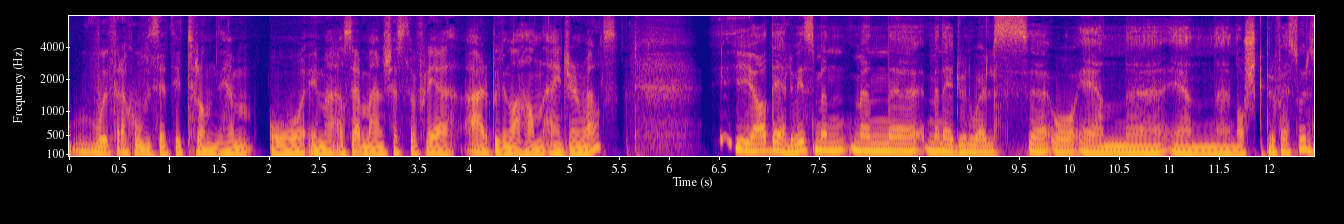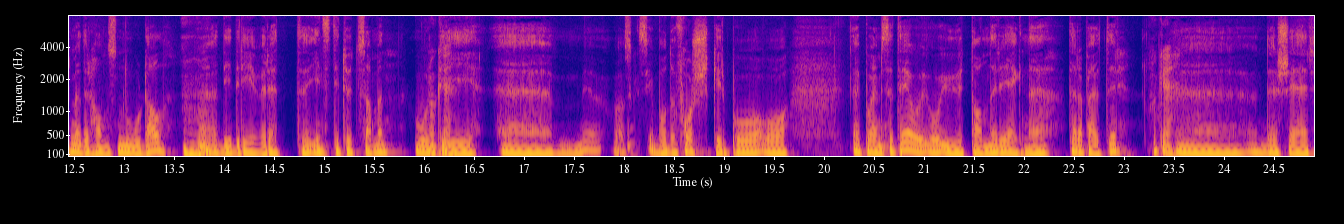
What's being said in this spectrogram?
Hvorfor er hovedsetet i Trondheim og i altså, Manchester? Fordi er det pga. han Adrian Wells? Ja, delvis, men, men, eh, men Adrian Wells eh, og en, eh, en norsk professor som heter Hans Nordahl, eh, de driver et institutt sammen. Hvor okay. de eh, hva skal si, både forsker på, og, på MCT og, og utdanner egne terapeuter. Okay. Eh, Det skjer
